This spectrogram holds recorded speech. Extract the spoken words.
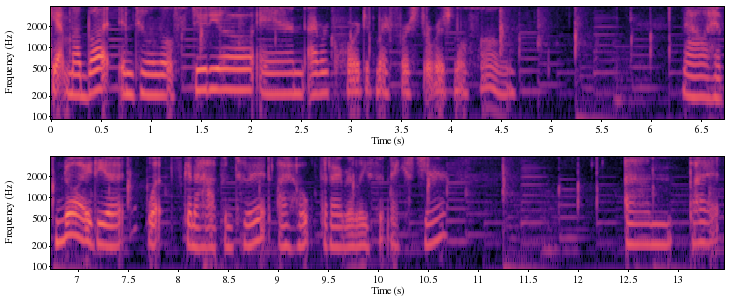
get my butt into a little studio and I recorded my first original song. Now, I have no idea what's going to happen to it. I hope that I release it next year. Um, but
